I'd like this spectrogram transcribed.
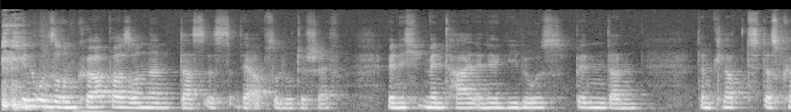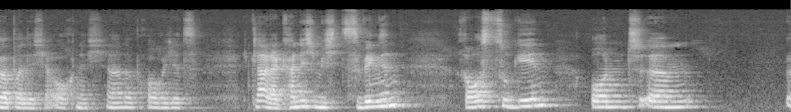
in unserem Körper, sondern das ist der absolute Chef. Wenn ich mental energielos bin, dann, dann klappt das Körperliche auch nicht. Ja, da brauche ich jetzt, klar, da kann ich mich zwingen, rauszugehen und ähm, äh,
